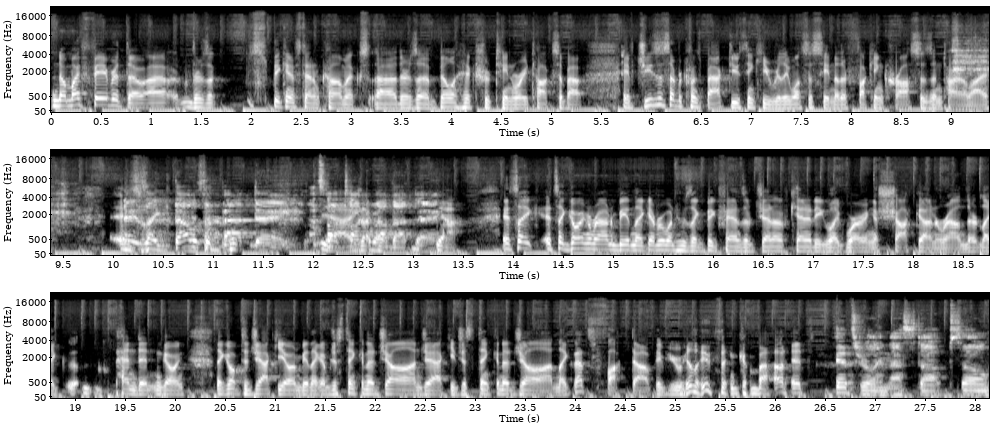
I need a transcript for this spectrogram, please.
No, my favorite though. Uh, there's a speaking of stand-up comics. Uh, there's a Bill Hicks routine where he talks about if Jesus ever comes back, do you think he really wants to see another fucking cross his entire life? It's like that was a bad day. Let's Yeah, not talk exactly. about that day. Yeah. It's like it's like going around and being like everyone who's like big fans of John F. Kennedy, like wearing a shotgun around their like pendant and going. They go up to Jackie O and being like, "I'm just thinking of John, Jackie, just thinking of John." Like that's fucked up if you really think about it. It's really messed up. So,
